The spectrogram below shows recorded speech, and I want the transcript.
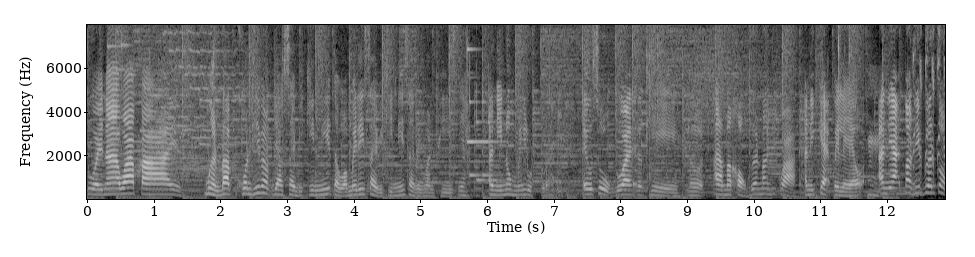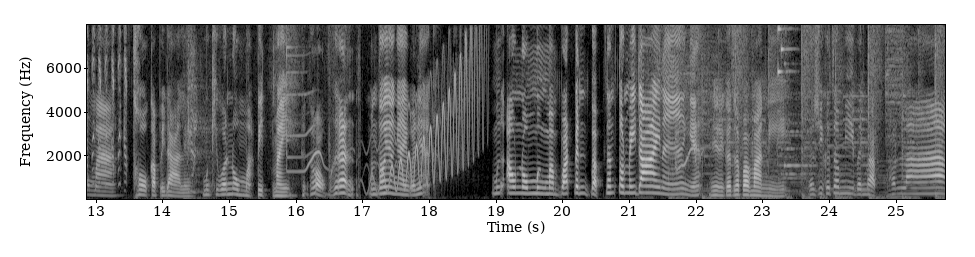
สวยนะว่าไป เหมือนแบบคนที่แบบอยากใส่บิกินี่แต่ว่าไม่ได้ใส่บิกินี่ใส่เป็นวันพีซเนี่ย อันนี้นมไม่หลุดด้วย เอวสูงด้วย โอเค เลิศอะมาของเพื่อนบ้างดีกว่า อันนี้แกะไปแล้ว อันเนี้ยตอนที่เพื่อนส่งมา โทรกลับไปด่าเลย มึงคิดว่านมอะปิดไหมบอกเพื่อน มันต้องยังไงวะเนี่ย มึงเอานมมึงมาวัดเป็นแบบนั้นต้นไม่ได้นะอย่างเงี้ยเนี่ยก็จะประมาณนี้ แล้วชีก็จะมีเป็นแบบท่อนล่าง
